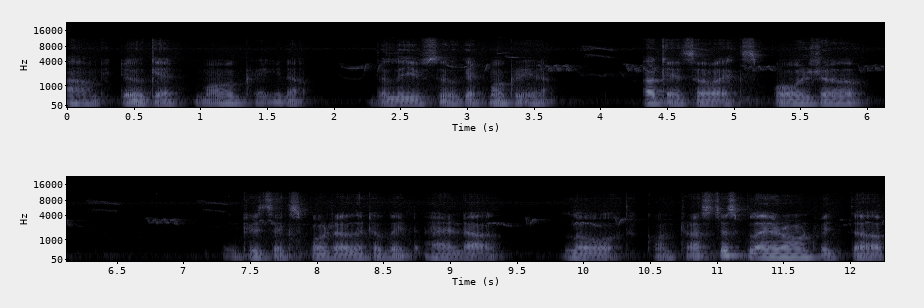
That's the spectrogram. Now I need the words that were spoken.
um, it will get more greener the leaves will get more greener. Okay so exposure increase exposure a little bit and uh, lower the contrast. Just play around with the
